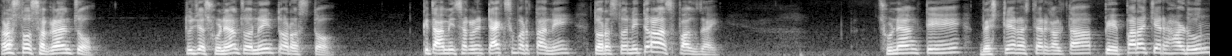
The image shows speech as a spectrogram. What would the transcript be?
रस्तो सगळ्यांचो तुज्या सुण्यांचो न्हय तो रस्तो. कित्याक आमी सगळे टॅक्स भरता न्ही तो रस्तो नितळ आसपाक जाय. सुण्यांक ते बेश्टे रस्त्यार घालता पेपराचेर हाडून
